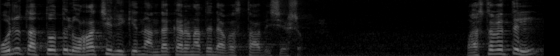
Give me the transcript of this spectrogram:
ഒരു തത്വത്തിൽ ഉറച്ചിരിക്കുന്ന അന്ധകരണത്തിന്റെ അവസ്ഥാവിശേഷം വാസ്തവത്തിൽ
